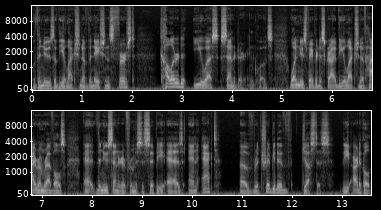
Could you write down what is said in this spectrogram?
with the news of the election of the nation's first colored U.S. senator, in quotes. One newspaper described the election of Hiram Revels, uh, the new senator from Mississippi, as an act of retributive justice. The article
